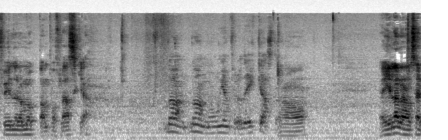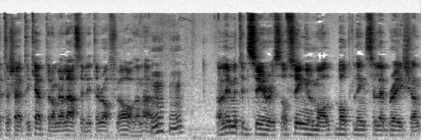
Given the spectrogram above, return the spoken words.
fyller de upp den på flaska. Då är han, då är han mogen för att drickas då. Ja. Jag gillar när de sätter sig etiketter om jag läser lite roughly av den här. Mm, mm. A limited series of single malt bottling celebration.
